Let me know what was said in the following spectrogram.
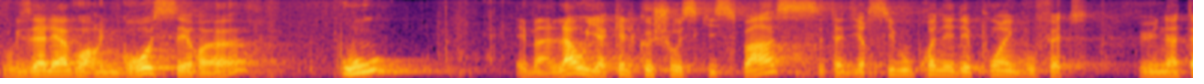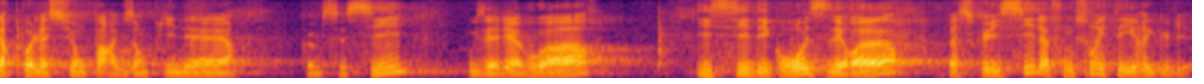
vous allez avoir une grosse erreur où, eh bien, là où il y a quelque chose qui se passe, c'est-à-dire si vous prenez des points et que vous faites une interpolation, par exemple linéaire, comme ceci, vous allez avoir ici des grosses erreurs, parce que ici, la fonction était irrégulière.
